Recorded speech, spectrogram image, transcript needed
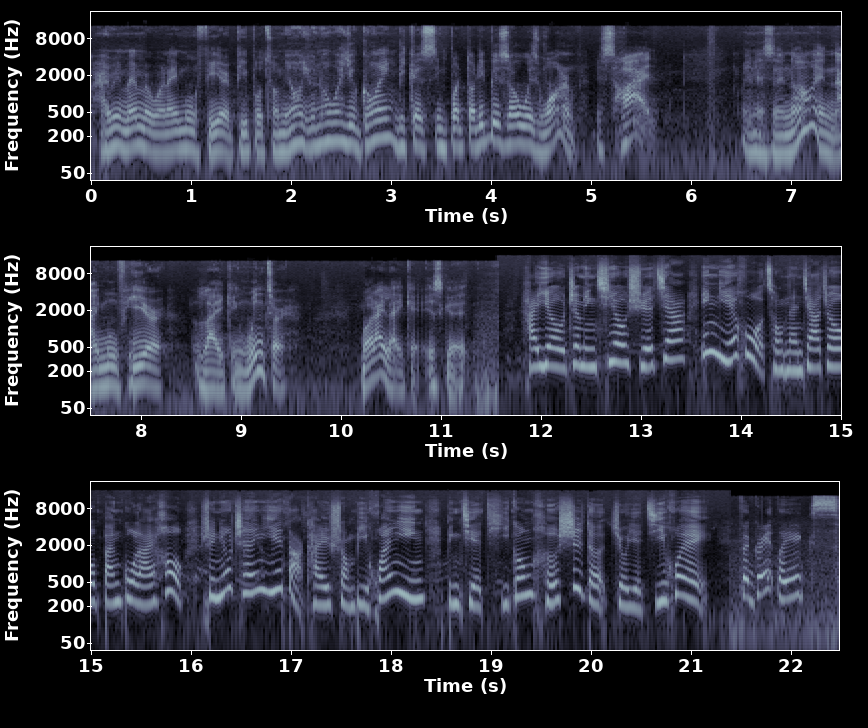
I remember when I moved here, people told me, "Oh, you know where you're going? Because in Puerto Rico it's always warm, it's hot." And I said, "No," and I moved here like in winter, but I like it. It's good. 还有这名气候学家因野火从南加州搬过来后，水牛城也打开双臂欢迎，并且提供合适的就业机会。The Great Lakes,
